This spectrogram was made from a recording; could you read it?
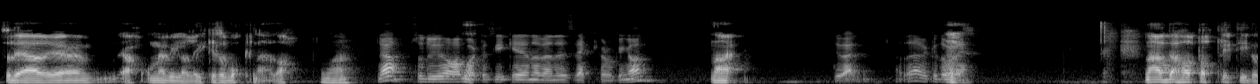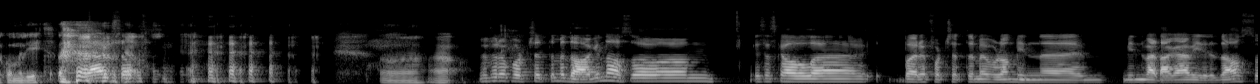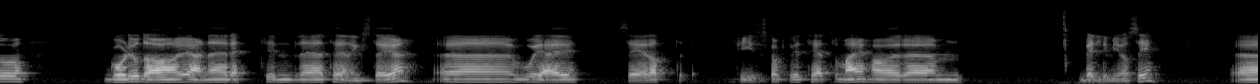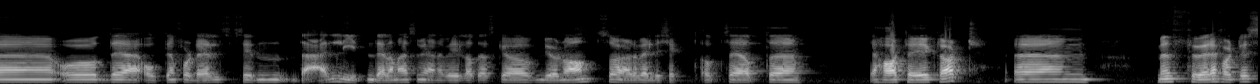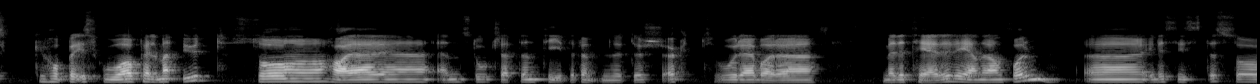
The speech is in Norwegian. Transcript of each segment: Så det er uh, Ja, om jeg vil eller ikke, så våkner jeg da. Ja, så du har faktisk ikke nødvendigvis vekkerklokke engang? Nei. Du verden. Det er jo ikke dårlig. Nei, det har tatt litt tid å komme dit. Ja, ikke sant? Uh, ja. Men for å fortsette med dagen, da, så um, Hvis jeg skal eh, bare fortsette med hvordan min, eh, min hverdag er videre da, så går det jo da gjerne rett til eh, treningsstøyet. hvor jeg ser at fysisk aktivitet for meg har eh, veldig mye å si. Eh, og det er alltid en fordel, siden det er en liten del av meg som gjerne vil at jeg skal gjøre noe annet, så er det veldig kjekt å se at eh, jeg har tøyet klart. Um, men før jeg faktisk hopper i skoa og peller meg ut, så har jeg en stort sett en 10-15 minutters økt hvor jeg bare mediterer i en eller annen form. I det siste så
